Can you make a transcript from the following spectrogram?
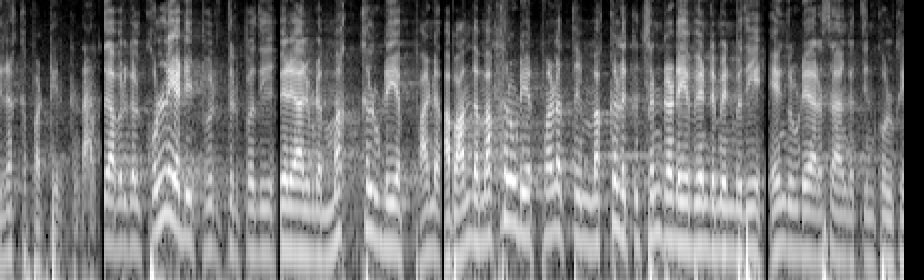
இறக்கப்பட்டிருக்கிறார்கள் அவர்கள் கொள்ளையடித்திருப்பது வேறு மக்களுடைய பணம். அப்ப அந்த மக்களுடைய பணத்தை மக்களுக்கு சென்றடைய வேண்டும் என்பதே எங்களுடைய அரசாங்கத்தின் கொள்கை.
